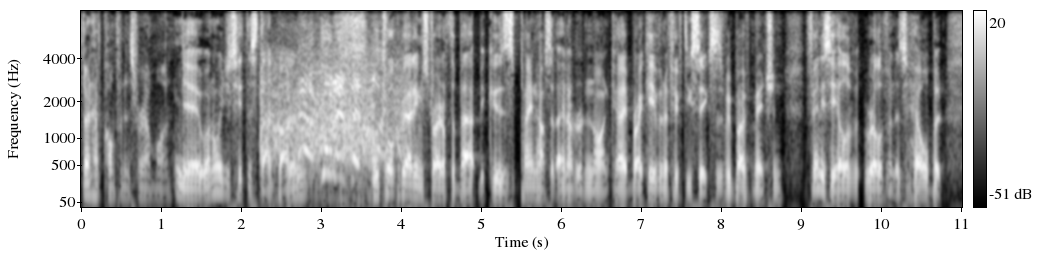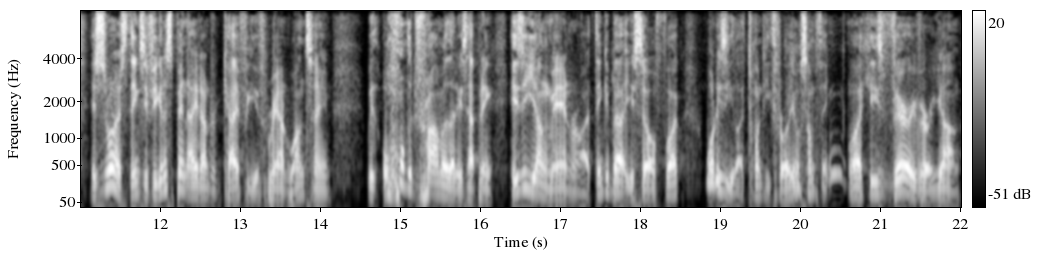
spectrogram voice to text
don't have confidence for round one. Yeah, why don't we just hit the stud button? We'll talk about him straight off the bat because Payne Haas at 809k, break even at 56, as we both mentioned. Fantasy relevant as hell, but it's just one of those things. If you're going to spend 800k for your round one team, with all the drama that is happening, he's a young man, right? Think about yourself. Like, what is he, like 23 or something? Like, he's very, very young.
